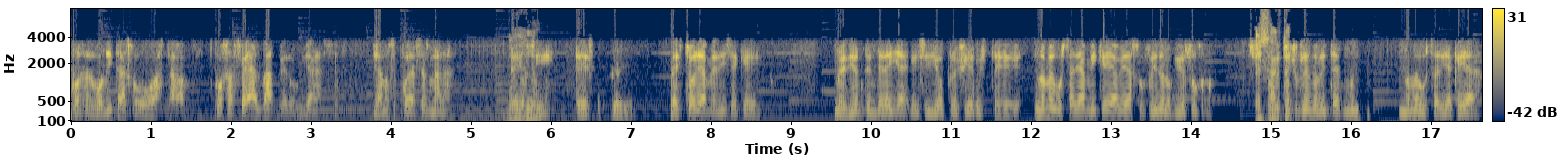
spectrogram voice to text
cosas bonitas o hasta cosas feas, ¿va? Pero ya, ya no se puede hacer nada. Bueno. Pero sí, es, este, la historia me dice que me dio a entender ella que si yo prefiero, este, no me gustaría a mí que ella hubiera sufrido lo que yo sufro. Lo que Exacto. estoy sufriendo ahorita es muy, no me gustaría que ella,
